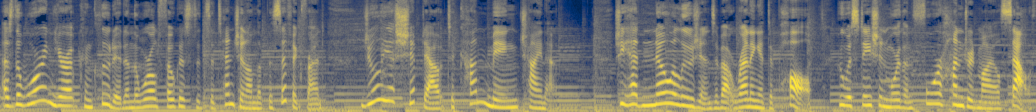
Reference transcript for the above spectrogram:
as the war in Europe concluded and the world focused its attention on the Pacific Front, Julia shipped out to Kunming, China. She had no illusions about running into Paul, who was stationed more than 400 miles south.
